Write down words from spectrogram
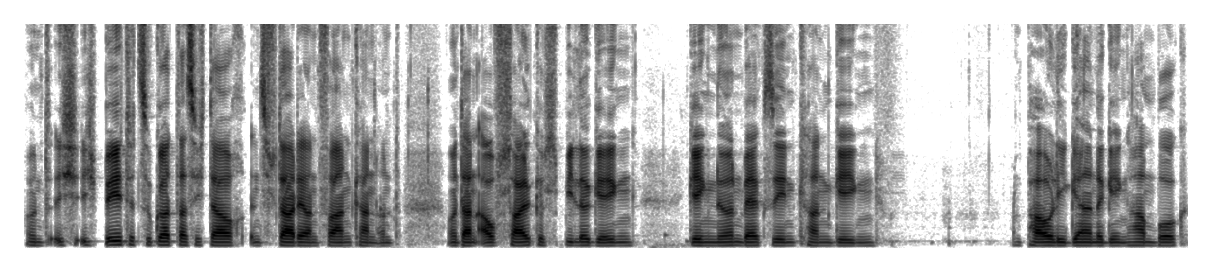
Und ich, ich bete zu Gott, dass ich da auch ins Stadion fahren kann und, und dann auf Schalke Spiele gegen, gegen Nürnberg sehen kann, gegen Pauli gerne, gegen Hamburg.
